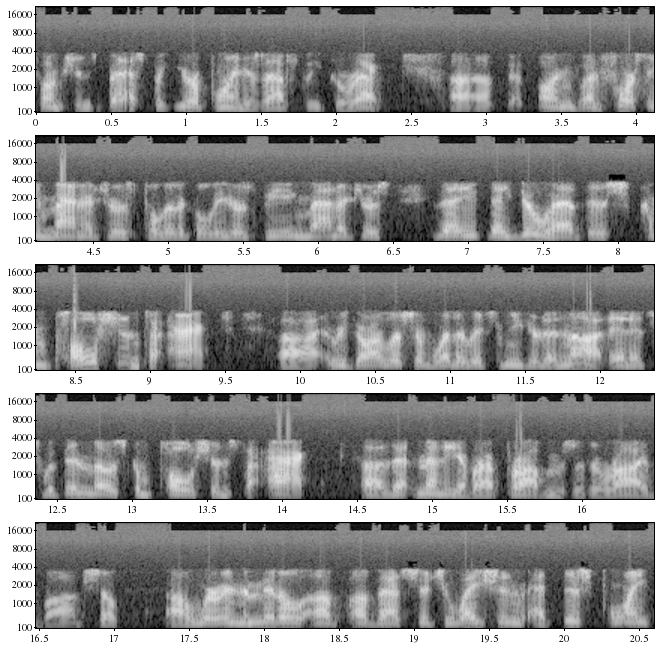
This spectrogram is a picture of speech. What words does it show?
functions best. But your point is absolutely correct. Uh, unfortunately, managers, political leaders, being managers, they they do have this compulsion to act, uh, regardless of whether it's needed or not. And it's within those compulsions to act uh, that many of our problems are derived, Bob. So uh, we're in the middle of, of that situation at this point.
